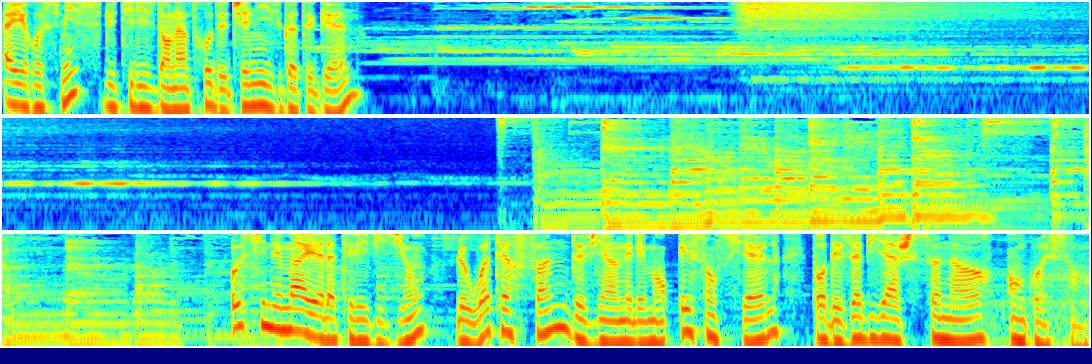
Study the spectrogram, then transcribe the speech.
Aerosmith l'utilise dans l'intro de Jenny's Got a Gun. Au cinéma et à la télévision, le waterphone devient un élément essentiel pour des habillages sonores angoissants.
